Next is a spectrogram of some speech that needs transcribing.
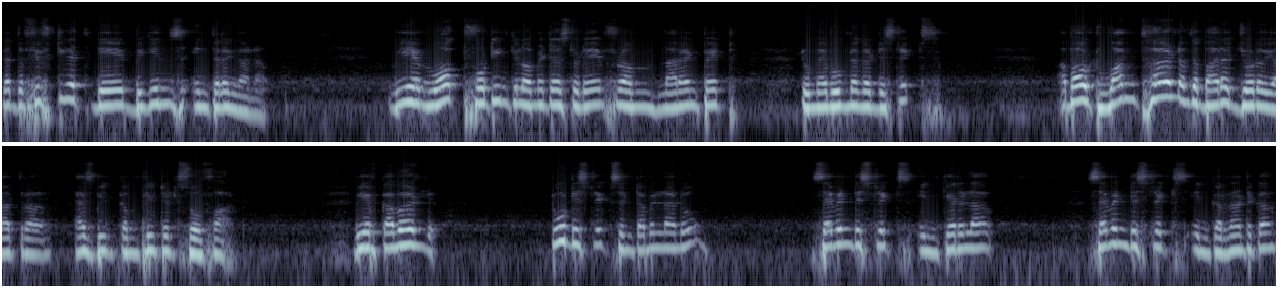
that the 50th day begins in Telangana. We have walked 14 kilometers today from Narayanpet to Mehboob districts. About one third of the Bharat Jodo Yatra has been completed so far. We have covered two districts in Tamil Nadu, seven districts in Kerala, seven districts in Karnataka,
